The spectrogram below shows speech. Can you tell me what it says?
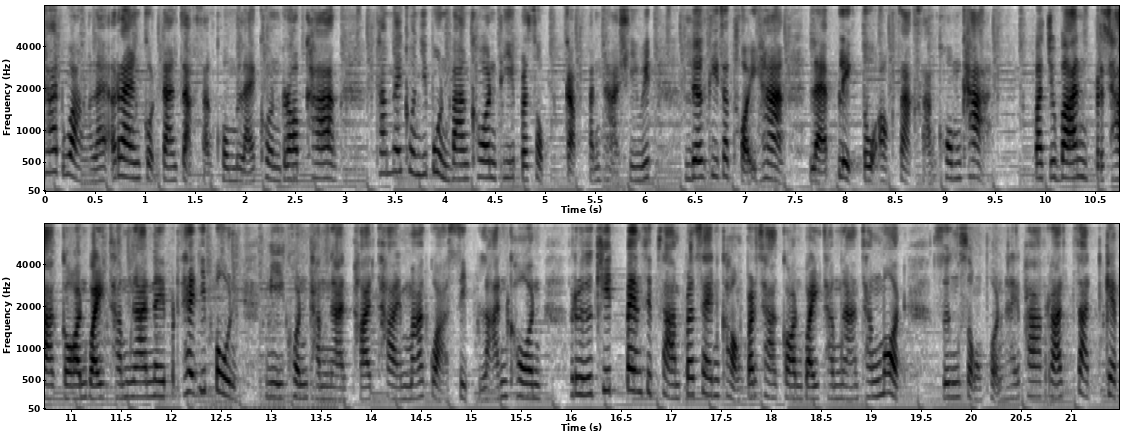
คาดหวังและแรงกดดันจากสังคมและคนรอบข้างทำให้คนญี่ปุ่นบางคนที่ประสบกับปัญหาชีวิต เลือกที่จะถอยห่าง และปลีกตัวออกจากสังคมค่ะ ปัจจุบันประชากรวัยทำงานในประเทศญี่ปุ่น มีคนทำงานพาร์ทไทม์มากกว่า 10 ล้านคน หรือคิดเป็น 13%ของประชากรวัยทำงานทั้งหมด ซึ่งส่งผลให้ภาครัฐจัดเก็บ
